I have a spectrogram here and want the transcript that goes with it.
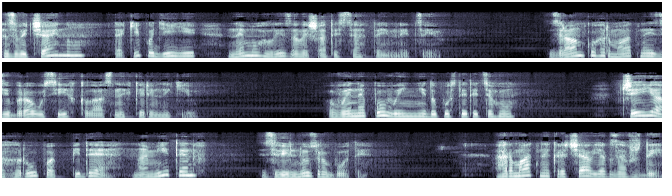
Звичайно, такі події не могли залишатися таємницею. Зранку гарматний зібрав усіх класних керівників. Ви не повинні допустити цього. Чия група піде на мітинг, звільню з роботи. Гарматний кричав, як завжди,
